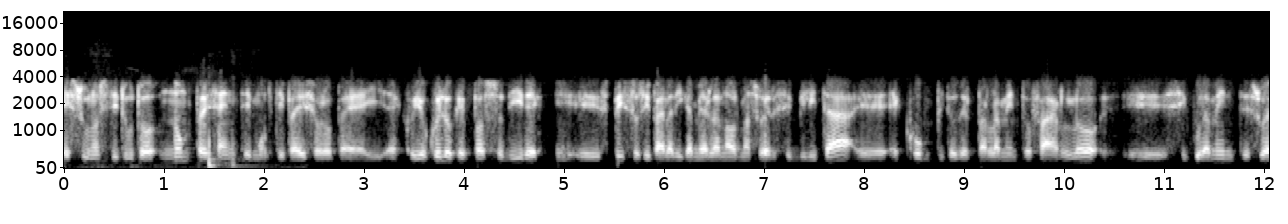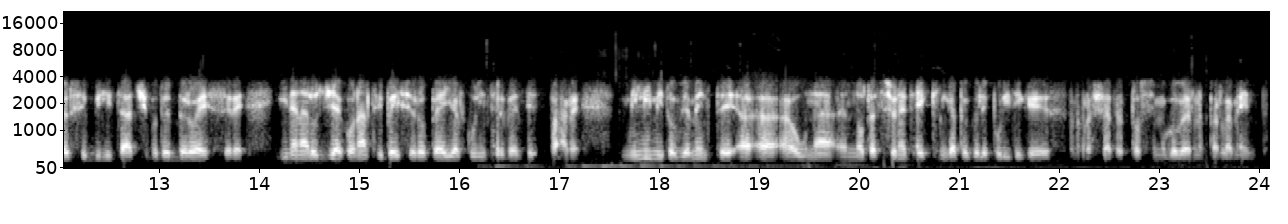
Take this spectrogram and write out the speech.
e su uno istituto non presente in molti paesi europei. Ecco, io quello che posso dire è che eh, spesso si parla di cambiare la norma sulla reversibilità, eh, è compito del Parlamento farlo, eh, sicuramente sulla reversibilità ci potrebbero essere, in analogia con altri paesi europei, alcuni interventi da fare. Mi limito ovviamente a, a una notazione tecnica per quelle politiche che saranno lasciate al prossimo governo e Parlamento.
